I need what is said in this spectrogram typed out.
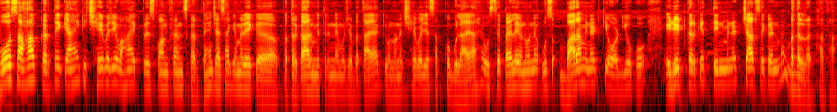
वो साहब करते क्या हैं कि छः बजे वहाँ एक प्रेस कॉन्फ्रेंस करते हैं। जैसा कि मेरे एक पत्रकार मित्र ने मुझे बताया कि उन्होंने छः बजे सबको बुलाया है। उससे पहले उन्होंने उस बारह मिनट की ऑडियो को एडिट करके तीन मिनट चार सेकंड में बदल रखा था।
